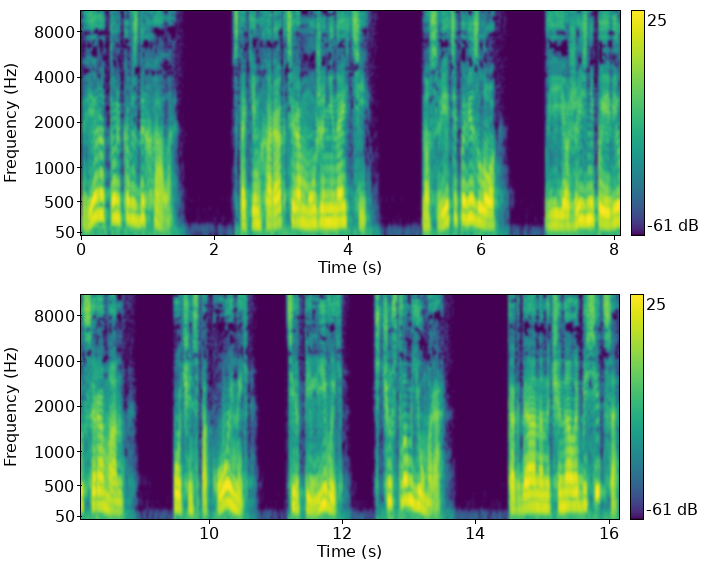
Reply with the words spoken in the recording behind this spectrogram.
Вера только вздыхала. С таким характером мужа не найти. Но Свете повезло. В ее жизни появился Роман. Очень спокойный, терпеливый, с чувством юмора. Когда она начинала беситься,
